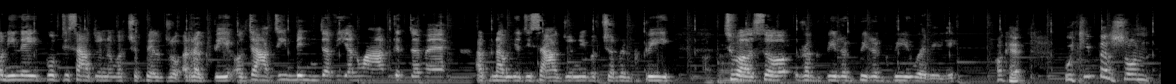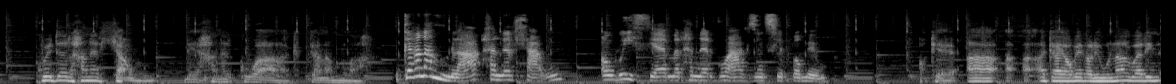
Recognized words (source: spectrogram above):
o'n i'n neud bob disadwn yn watcho pêl dro, rygbi, o dadi mynd â fi yn wad gyda fe ar bnawnio disadwn i watcho rygbi. Tyfo, so rygbi, rygbi, rygbi yw e, really. Oce. Okay. Wyt ti'n berson gwydr hanner llawn neu hanner gwag gan amla? Gan amla, hanner llawn, o weithiau mae'r hanner gwag yn slipo mewn okay. a, a, a gai ofyn, o'r hwnna'n wedyn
